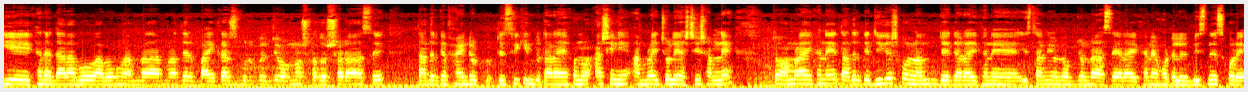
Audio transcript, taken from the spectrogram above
গিয়ে এখানে দাঁড়াবো এবং আমরা আমাদের বাইকার্স গ্রুপের যে অন্য সদস্যরা আছে, তাদেরকে ফাইন্ড আউট করতেছি, কিন্তু তারা এখনও আসেনি। আমরাই চলে আসছি সামনে। তো আমরা এখানে তাদেরকে জিজ্ঞেস করলাম যে, যারা এখানে স্থানীয় লোকজনরা আছে, এরা এখানে হোটেলের বিজনেস করে।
